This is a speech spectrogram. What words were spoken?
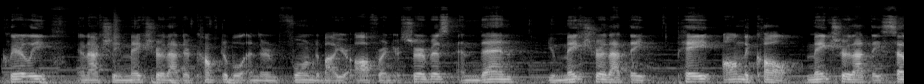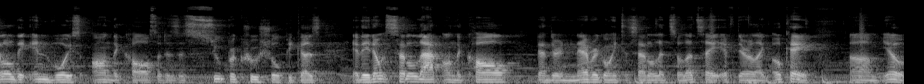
clearly and actually make sure that they're comfortable and they're informed about your offer and your service. And then you make sure that they pay on the call. Make sure that they settle the invoice on the call. So this is super crucial because if they don't settle that on the call, then they're never going to settle it. So let's say if they're like, okay, um, yo,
